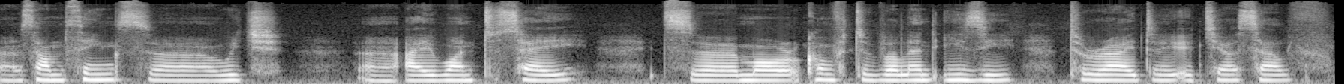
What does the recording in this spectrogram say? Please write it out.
uh, some things uh, which uh, I want to say. It's uh, more comfortable and easy to write it yourself.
